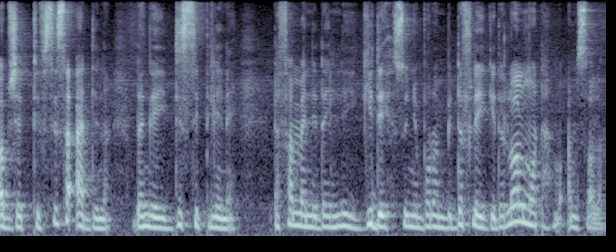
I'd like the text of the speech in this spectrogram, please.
objectif si sa àddina da ngay discipliner dafa mel ni dañ lay guider suñu borom bi daf lay guider loolu moo tax mu am solo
